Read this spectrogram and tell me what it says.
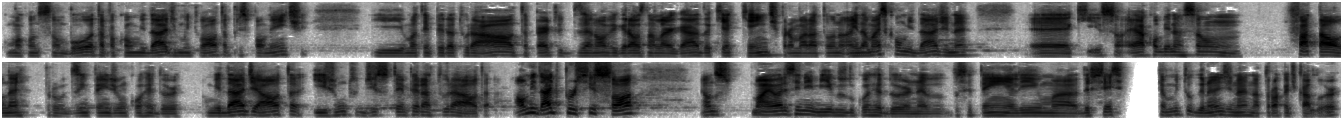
com uma condição boa, estava com a umidade muito alta, principalmente, e uma temperatura alta, perto de 19 graus na largada, que é quente para maratona, ainda mais com a umidade, né? É, que isso é a combinação fatal, né, para o desempenho de um corredor. Umidade alta e junto disso temperatura alta. A umidade por si só é um dos maiores inimigos do corredor, né? Você tem ali uma deficiência muito grande, né, na troca de calor.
